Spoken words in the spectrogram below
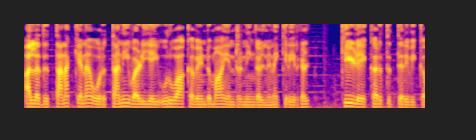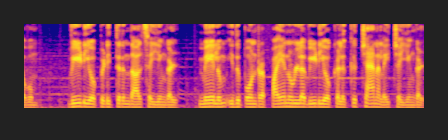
அல்லது தனக்கென ஒரு தனி வழியை உருவாக்க வேண்டுமா என்று நீங்கள் நினைக்கிறீர்கள்? கீழே கருத்து தெரிவிக்கவும். வீடியோ பிடித்திருந்தால் செய்யுங்கள். மேலும் இது போன்ற பயனுள்ள வீடியோக்களுக்கு சேனலை செய்யுங்கள்.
